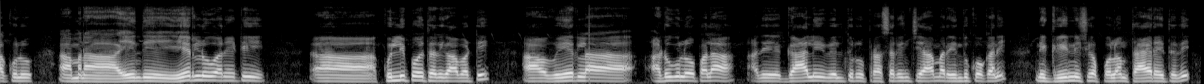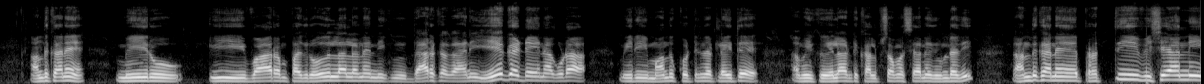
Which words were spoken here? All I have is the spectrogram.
ఆకులు మన ఏంది ఏర్లు అనేటి కుళ్ళిపోతుంది కాబట్టి ఆ వేర్ల అడుగు లోపల అది గాలి వెలుతురు ప్రసరించా మరి ఎందుకో కానీ నీ గ్రీనిష్గా పొలం తయారవుతుంది అందుకనే మీరు ఈ వారం పది రోజులలోనే నీకు దారక కానీ ఏ గడ్డి అయినా కూడా మీరు ఈ మందు కొట్టినట్లయితే మీకు ఎలాంటి కలుపు సమస్య అనేది ఉండదు. అందుకనే ప్రతి విషయాన్ని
